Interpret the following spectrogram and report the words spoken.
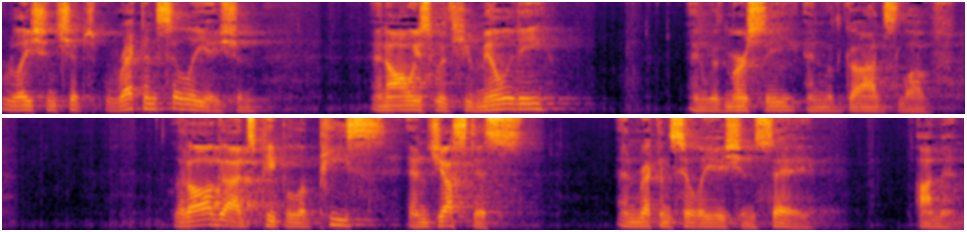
relationships, reconciliation, and always with humility and with mercy and with God's love. Let all God's people of peace and justice and reconciliation say, Amen.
